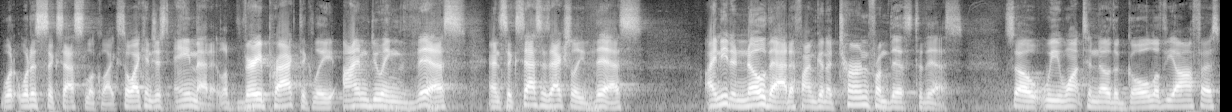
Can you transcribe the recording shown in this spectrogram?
What, what does success look like? So I can just aim at it. Look, very practically, I'm doing this, and success is actually this. I need to know that if I'm going to turn from this to this. So we want to know the goal of the office.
